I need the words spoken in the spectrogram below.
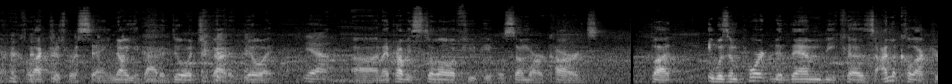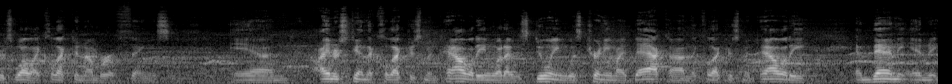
And the collectors were saying, "No, you got to do it. You got to do it." Yeah. Uh, and I probably still owe a few people somewhere cards, but it was important to them because I'm a collector as well. I collect a number of things, and I understand the collector's mentality. And what I was doing was turning my back on the collector's mentality, and then in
